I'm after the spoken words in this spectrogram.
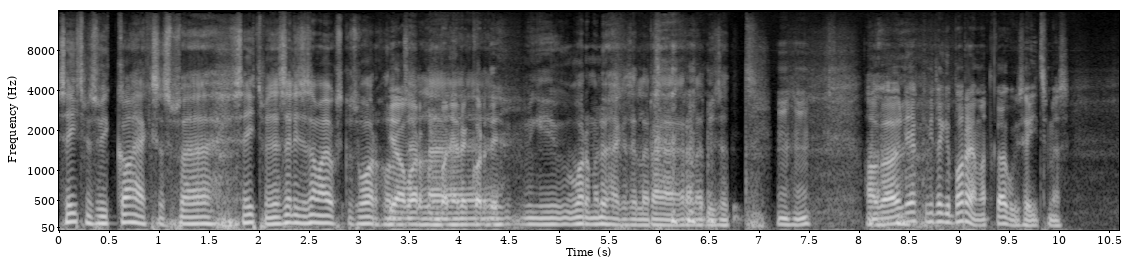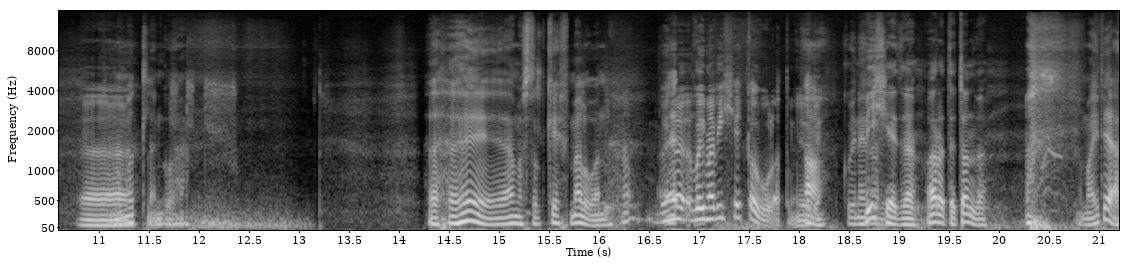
seitsmes või kaheksas, äh, seitsmes ja see oli seesama jooks, kus Warhol ja Warhol pani rekordi. mingi vormel ühega selle raja ära läbis, et mm. -hmm. aga oli äkki midagi paremat ka kui seitsmes? ma mõtlen kohe. hämmastavalt kehv mälu on no,. võime, võime vihjeid ka kuulata muidugi ah,. vihjeid või, arvate, et on või ma ei tea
